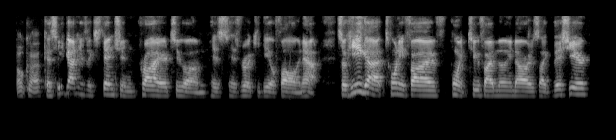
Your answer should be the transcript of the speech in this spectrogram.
Okay. Because he got his extension prior to um his his rookie deal falling out. So he got twenty five point two five million dollars like this year,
